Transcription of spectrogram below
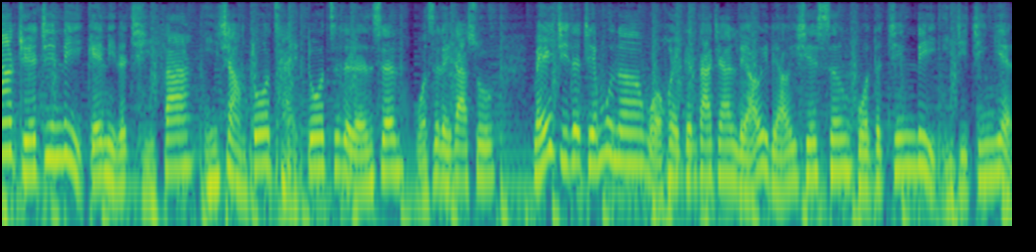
发掘经历给你的启发，影响多彩多姿的人生。我是雷大叔。每一集的节目呢，我会跟大家聊一聊一些生活的经历以及经验，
